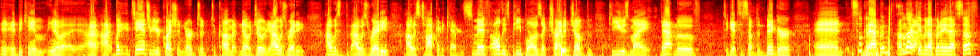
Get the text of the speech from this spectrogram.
it, it became, you know, I, I, but to answer your question or to, to comment, no, Jody, I was ready. I was, I was ready. I was talking to Kevin Smith, all these people. I was like trying to jump to use my that move to get to something bigger, and it still could happen. I'm not giving up on any of that stuff.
